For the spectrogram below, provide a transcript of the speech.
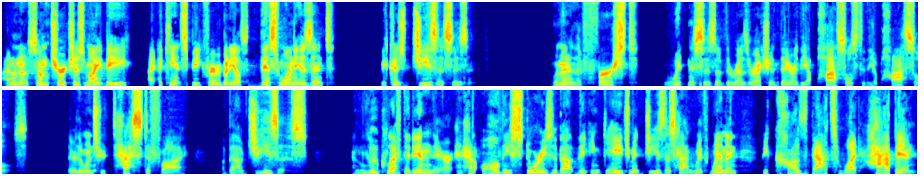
I don't know, some churches might be. I, I can't speak for everybody else. This one isn't because Jesus isn't. Women are the first witnesses of the resurrection. They are the apostles to the apostles. They're the ones who testify about Jesus. And Luke left it in there and had all these stories about the engagement Jesus had with women because that's what happened.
